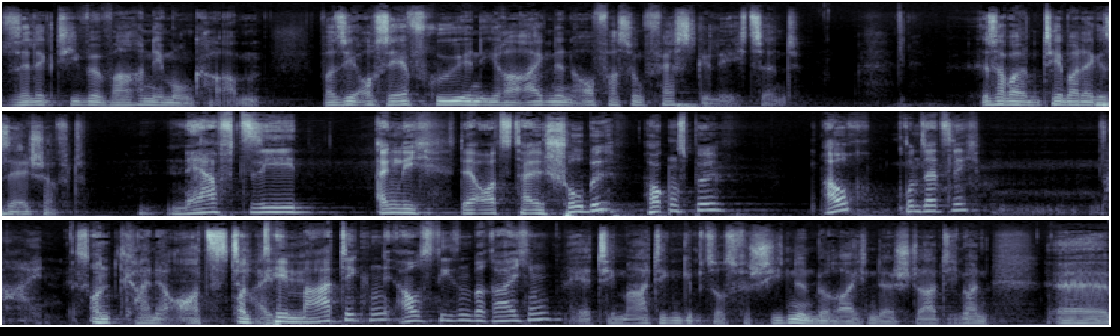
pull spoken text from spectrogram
selektive Wahrnehmung haben, weil sie auch sehr früh in ihrer eigenen Auffassung festgelegt sind. Ist aber ein Thema der Gesellschaft. Nervt Sie eigentlich der Ortsteil Schobel, Hockensbüll? Auch grundsätzlich? Nein, es gibt und, keine Ortsteile. Und Thematiken aus diesen Bereichen? Ja, Thematiken gibt es aus verschiedenen Bereichen der Stadt. Ich meine, äh,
